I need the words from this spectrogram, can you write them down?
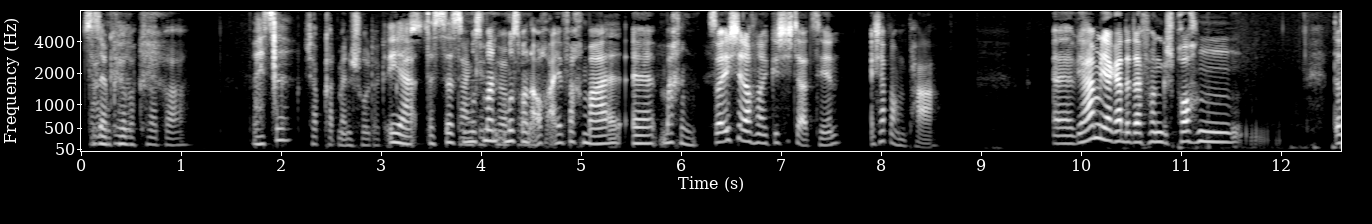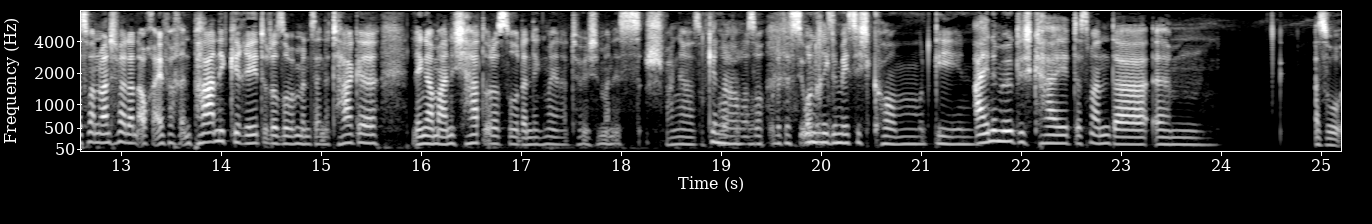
zu seinem Körper. Körper. Weißt du? Ich habe gerade meine Schulter geküsst. Ja, das, das Danke, muss man, muss man auch einfach mal äh, machen. Soll ich dir noch eine Geschichte erzählen? Ich habe noch ein paar. Äh, wir haben ja gerade davon gesprochen, dass man manchmal dann auch einfach in Panik gerät oder so, wenn man seine Tage länger mal nicht hat oder so. Dann denkt man ja natürlich, man ist schwanger sofort Genau. oder so. Oder dass sie Und unregelmäßig kommen und gehen. Eine Möglichkeit, dass man da, ähm, also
